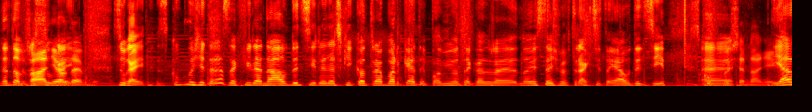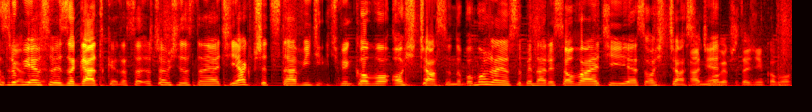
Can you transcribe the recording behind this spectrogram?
No dobrze, Dwa słuchaj, nie ode mnie. Słuchaj, skupmy się teraz na chwilę na audycji Ryneczki kontra Markety, pomimo tego, że no jesteśmy w trakcie tej audycji. Skupmy się na niej, Ja zrobiłem się. sobie zagadkę. Zacząłem się zastanawiać, jak przedstawić dźwiękowo oś czasu, no bo można ją sobie narysować i jest oś czasu, A nie? mogę przeczytać dźwiękowo.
